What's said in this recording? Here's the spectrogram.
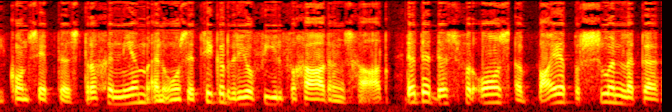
die konsepte is teruggeneem en ons het seker 3 of 4 vergaderings gehad. Dit het dus vir ons 'n baie persoonlike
